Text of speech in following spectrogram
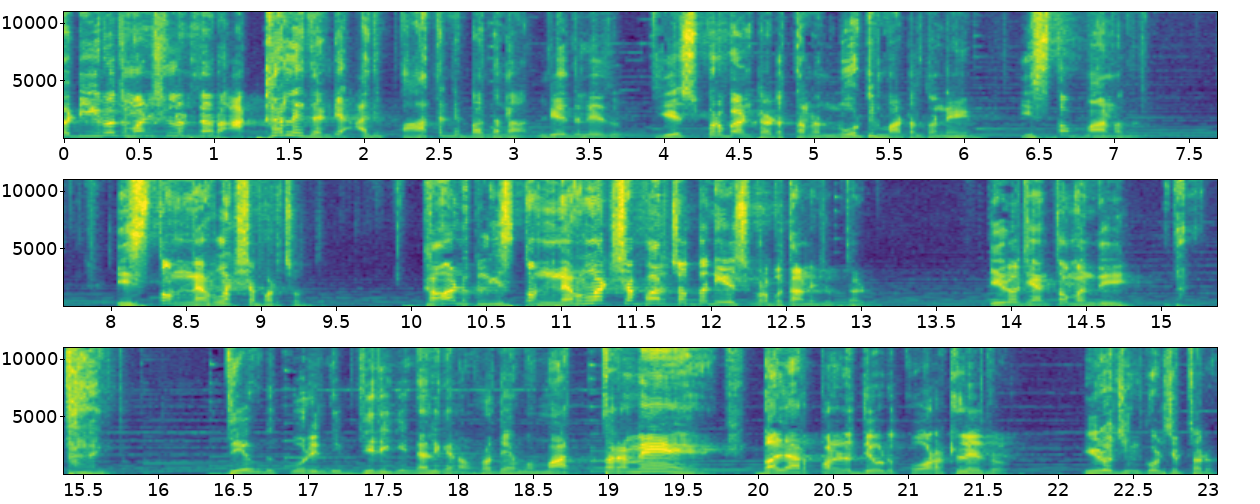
బట్ ఈరోజు మనుషులు అంటున్నారు అక్కర్లేదండి అది పాత నిబంధన. లేదు లేదు. యేసుప్రభు అంటాడు తన నోటి మాటలతోనే ఇస్తాం మానద్దు ఇస్తాం నిర్లక్ష్యపరచొద్దు. కానుకలు ఇస్తాం నిర్లక్ష్యపరచొద్దు అని యేసుప్రభు తానే చెప్తాడు. ఈరోజు ఎంతోమంది దేవుడు కోరింది విరిగి నలిగిన హృదయం మాత్రమే బలి అర్పణలు దేవుడు కోరట్లేదు. ఈరోజు ఇంకోటి చెప్తారు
